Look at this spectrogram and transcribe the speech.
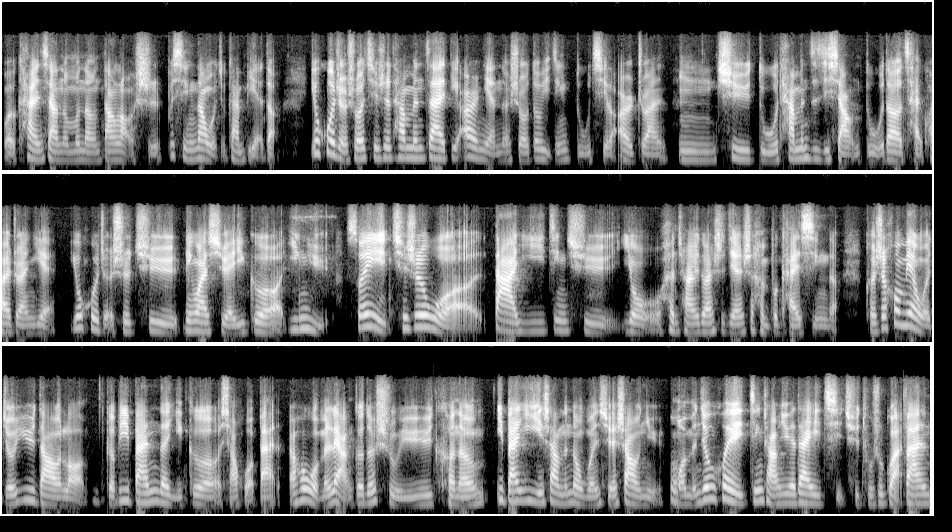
我看一下能不能当老师，不行那我就干别的。又或者说，其实他们在第二年的时候都已经读起了二专，嗯，去读他们自己想读的财会专业，又或者是去另外学一个英语。所以其实我大一进去有很长一段时间是很不开心的。可是后面我就遇到了隔壁班的一个小伙伴，然后我们两个都是属于可能一般意义上的那种文学少女，我们就会经常约在一起去图书馆翻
